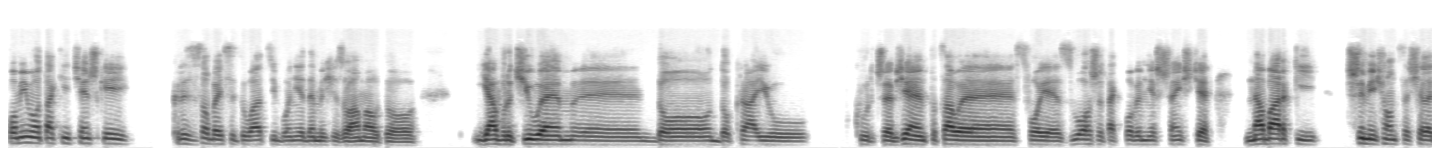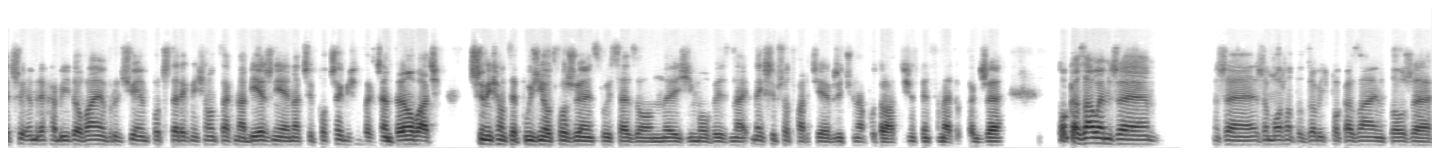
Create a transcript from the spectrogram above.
pomimo takiej ciężkiej, kryzysowej sytuacji, bo nie jeden się załamał, to ja wróciłem y, do, do kraju, kurczę, wziąłem to całe swoje zło, że tak powiem, nieszczęście na barki, trzy miesiące się leczyłem, rehabilitowałem, wróciłem po czterech miesiącach na bieżnię, znaczy po trzech miesiącach zacząłem trenować, trzy miesiące później otworzyłem swój sezon zimowy, najszybsze otwarcie w życiu na półtora 1500 metrów, także pokazałem, że, że, że można to zrobić, pokazałem to, że,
